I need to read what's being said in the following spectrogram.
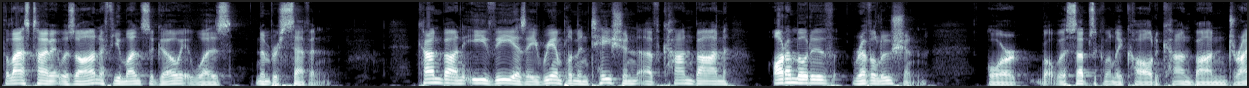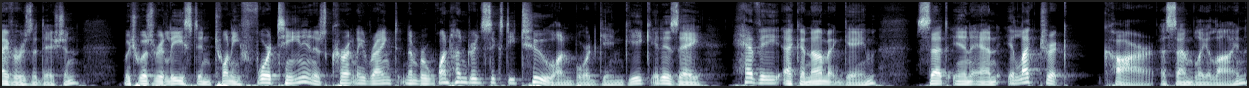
The last time it was on, a few months ago, it was number seven. Kanban EV is a reimplementation of Kanban Automotive Revolution, or what was subsequently called Kanban Drivers Edition, which was released in 2014 and is currently ranked number 162 on Board Game Geek. It is a heavy economic game set in an electric car assembly line.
